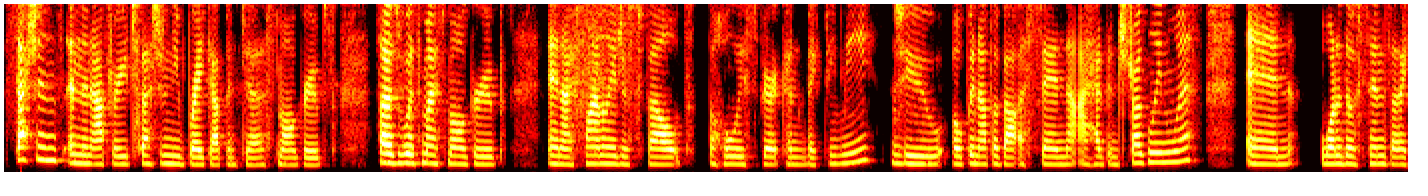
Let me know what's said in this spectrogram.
sessions, and then after each session, you break up into small groups. So I was with my small group, and I finally just felt the Holy Spirit convicting me mm-hmm. to open up about a sin that I had been struggling with, and one of those sins that I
